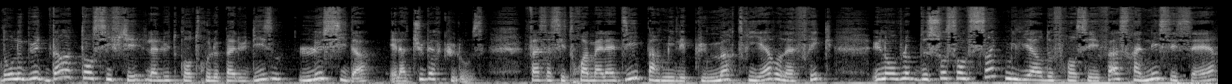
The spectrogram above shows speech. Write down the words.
dans le but d'intensifier la lutte contre le paludisme, le sida et la tuberculose. Face à ces trois maladies, parmi les plus meurtrières en Afrique, une enveloppe de 65 milliards de francs CFA sera nécessaire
